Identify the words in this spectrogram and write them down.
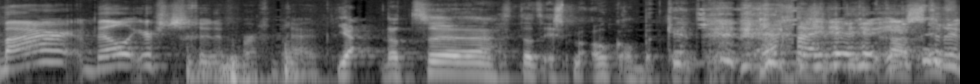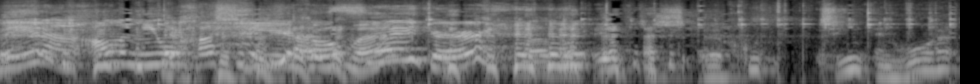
Maar wel eerst schudden voor gebruik. Ja, dat, eh, dat is me ook al bekend. Ga je dit nu instrueren aan alle nieuwe gasten die hier komen? Zeker. Laten we eventjes eh, goed zien en horen.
